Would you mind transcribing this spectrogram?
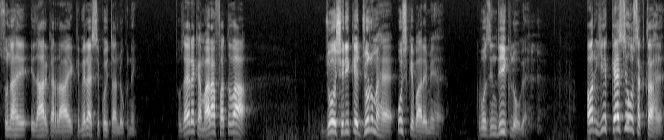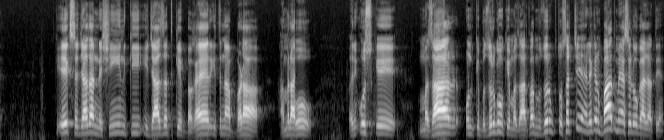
सुना है इजहार कर रहा है कि मेरा इससे कोई ताल्लुक़ नहीं। तो ज़ाहिर है कि हमारा फतवा जो शरीक जुर्म है, उसके बारे में है कि वो जिंदीक लोग हैं। और ये कैसे हो सकता है कि एक से ज़्यादा नशीन की इजाज़त के बग़ैर इतना बड़ा हमला हो, यानी उसके मज़ार, उनके बुज़ुर्गों के मज़ार पर। बुज़ुर्ग तो सच्चे हैं, लेकिन बाद में ऐसे लोग आ जाते हैं।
